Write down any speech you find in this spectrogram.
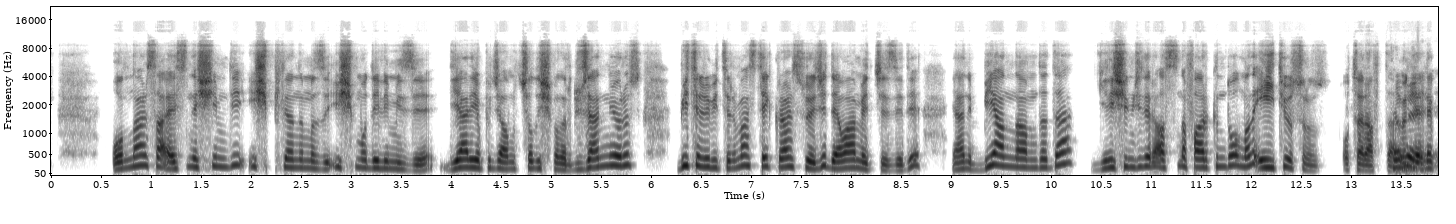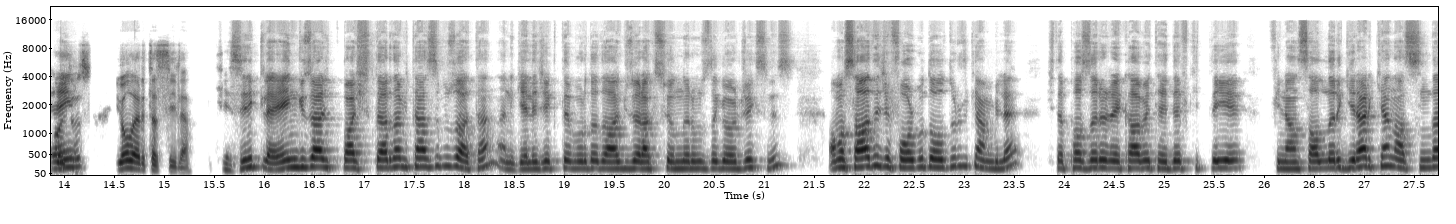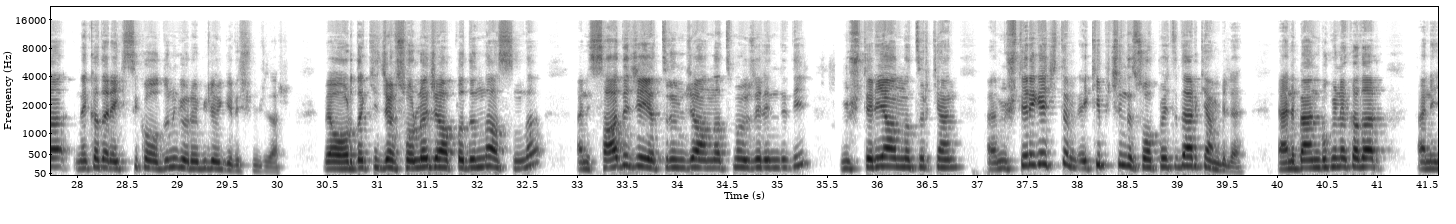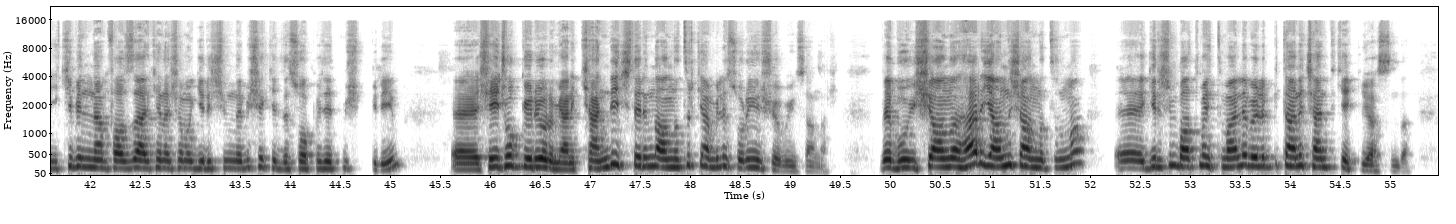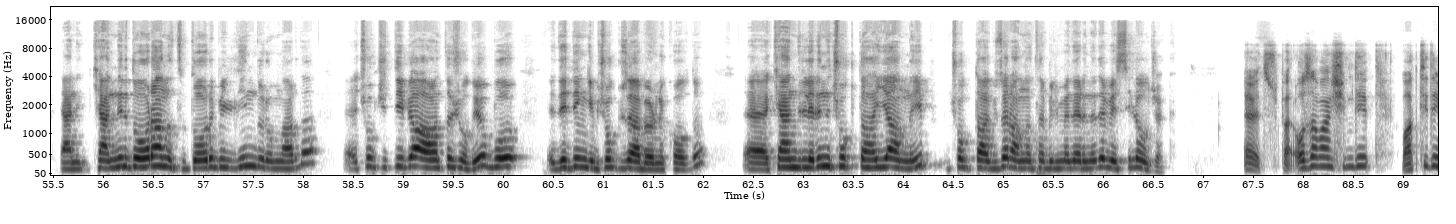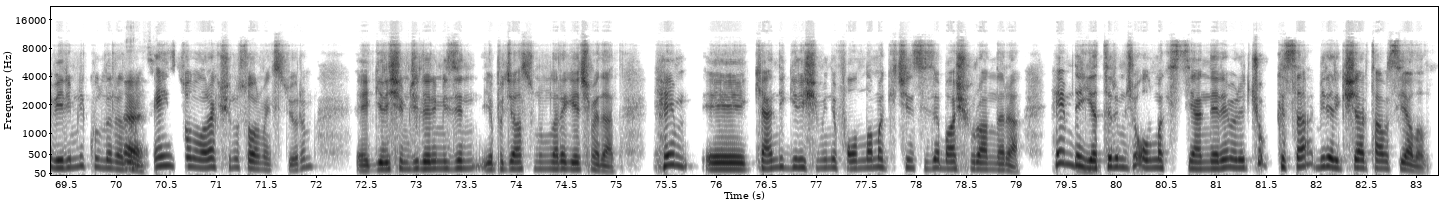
Onlar sayesinde şimdi iş planımızı, iş modelimizi, diğer yapacağımız çalışmaları düzenliyoruz. Bitirir bitirmez tekrar sürece devam edeceğiz dedi. Yani bir anlamda da girişimcileri aslında farkında olmadan eğitiyorsunuz o tarafta. Tabii, Önlerine koyduğunuz en, yol haritasıyla. Kesinlikle en güzel başlıklardan bir tanesi bu zaten. Hani gelecekte burada daha güzel aksiyonlarımızı da göreceksiniz. Ama sadece formu doldururken bile işte pazarı, rekabet, hedef kitleyi, finansalları girerken aslında ne kadar eksik olduğunu görebiliyor girişimciler. Ve oradaki soruları cevapladığında aslında hani sadece yatırımcı anlatma özelinde değil, müşteriye anlatırken, yani müşteri geçtim, ekip içinde sohbet ederken bile. Yani ben bugüne kadar hani 2000'den fazla erken aşama girişimle bir şekilde sohbet etmiş biriyim e, şeyi çok görüyorum yani kendi içlerinde anlatırken bile sorun yaşıyor bu insanlar. Ve bu işi anla her yanlış anlatılma e, girişim batma ihtimaline böyle bir tane çentik ekliyor aslında. Yani kendini doğru anlatıp doğru bildiğin durumlarda e, çok ciddi bir avantaj oluyor. Bu e, dediğin gibi çok güzel bir örnek oldu. E, kendilerini çok daha iyi anlayıp çok daha güzel anlatabilmelerine de vesile olacak. Evet, süper. O zaman şimdi vakti de verimli kullanalım. Evet. En son olarak şunu sormak istiyorum. Eee, girişimcilerimizin yapacağı sunumlara geçmeden hem, eee, kendi girişimini fonlamak için size başvuranlara hem de yatırımcı olmak isteyenlere böyle çok kısa birer ikişer tavsiye alalım.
